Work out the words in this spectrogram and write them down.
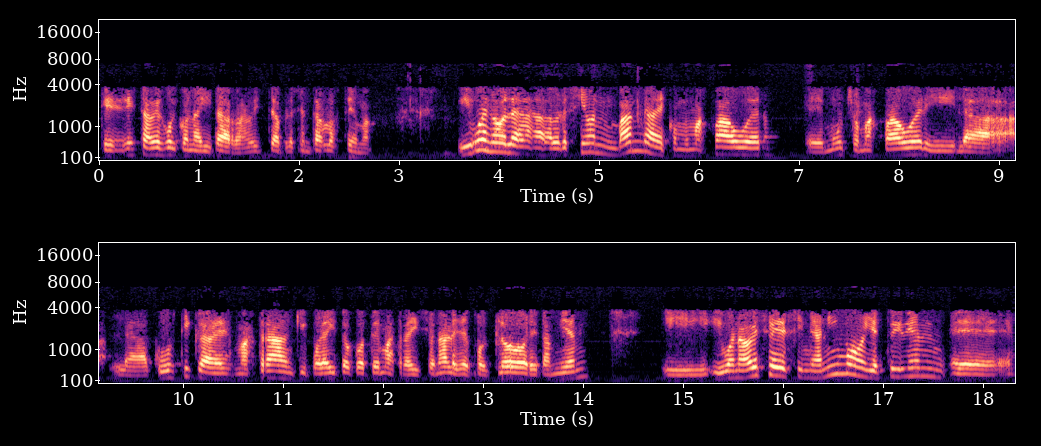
que esta vez voy con la guitarra, viste, a presentar los temas. Y bueno, la versión banda es como más power, eh, mucho más power, y la, la acústica es más tranqui, por ahí toco temas tradicionales de folclore también. Y, y bueno, a veces si me animo y estoy bien, eh,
